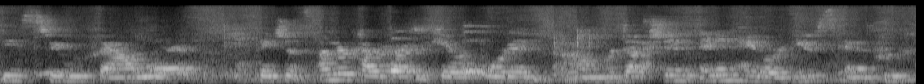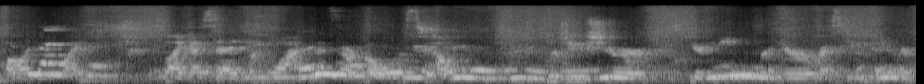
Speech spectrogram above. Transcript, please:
these two found that patients under chiropractic care reported um, reduction in inhaler use and improved quality of life. So like I said, you want our goal is to help reduce your your need for your rescue inhaler.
